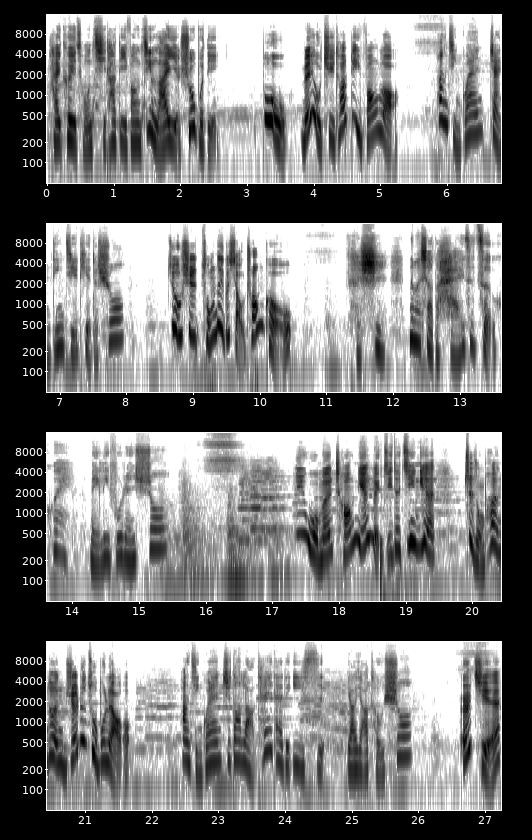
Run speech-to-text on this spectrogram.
还可以从其他地方进来，也说不定。”“不，没有其他地方了。”胖警官斩钉截铁地说：“就是从那个小窗口。”可是那么小的孩子怎会？美丽夫人说：“以我们常年累积的经验，这种判断绝对做不了。”胖警官知道老太太的意思，摇摇头说：“而且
